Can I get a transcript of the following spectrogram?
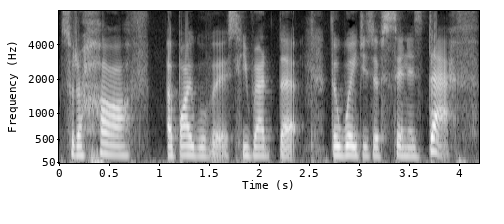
sort of half a Bible verse. He read that the wages of sin is death,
